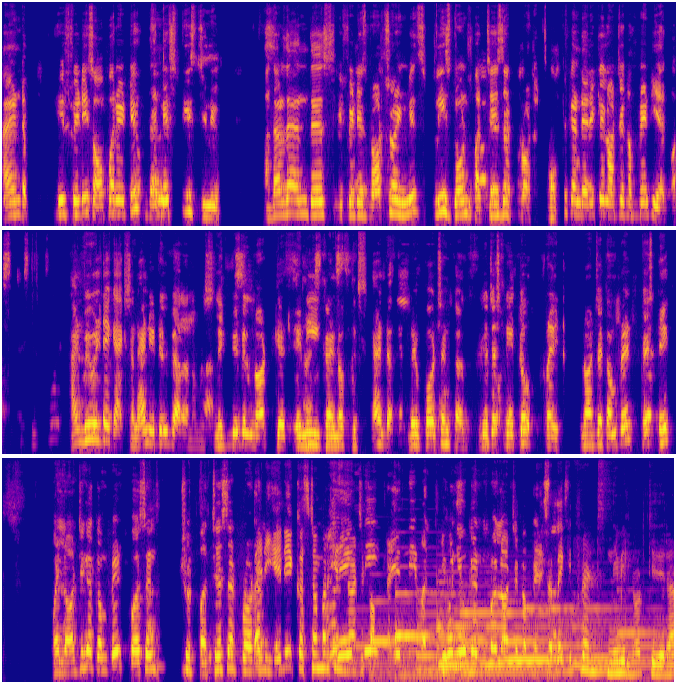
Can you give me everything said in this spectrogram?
And if it is operative, then it is genuine. Other than this, if it is not showing means, please don't purchase that product. You can directly lodge a complaint here. And we will take action and it will be anonymous. Like we will not get any kind of this. And reports and terms. You just need to write, lodge a complaint, just take. While lodging a complaint, person should purchase that product. Any any customer can lodge a complaint. Anyone, even you can lodge a complaint. So like ಫ್ರೆಂಡ್ಸ್ ನೀವು ಇಲ್ಲಿ ನೋಡ್ತಿದ್ದೀರಾ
